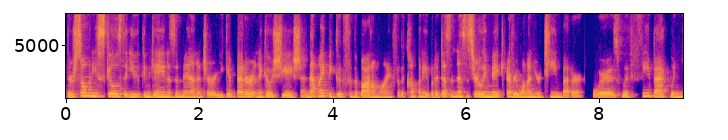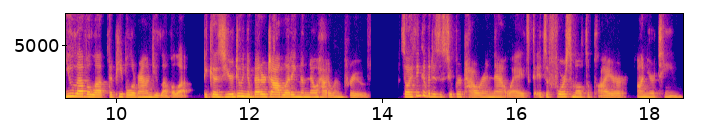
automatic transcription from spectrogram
There's so many skills that you can gain as a manager. You get better at negotiation. That might be good for the bottom line for the company, but it doesn't necessarily make everyone on your team better. Whereas with feedback, when you level up, the people around you level up because you're doing a better job letting them know how to improve. So I think of it as a superpower in that way. It's, it's a force multiplier on your team.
